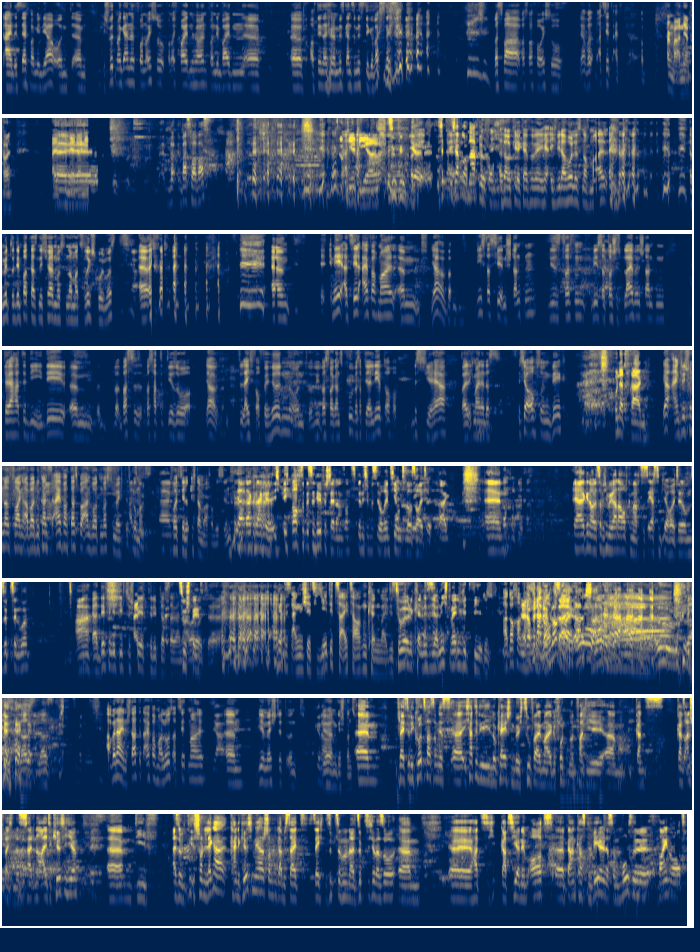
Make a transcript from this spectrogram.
Nein, ist sehr familiär und ähm, ich würde mal gerne von euch so, von euch beiden hören, von den beiden, äh, äh, auf denen das ganze Mist hier gewachsen ist. was war, was war für euch so? Ja, erzählt einfach mal. Komm. Fang mal an, Jan Paul. War ja primär Äh, deine wa- was war was? zu viel Bier. Zu viel Bier. Ich, ich habe noch Nachwirkungen. Also okay, kein Problem. Ich, ich wiederhole es nochmal, damit du den Podcast nicht hören musst und nochmal zurückspulen musst. Äh, ähm, nee, erzähl einfach mal, ähm, ja, wie ist das hier entstanden, dieses Treffen? Wie ist Satoshis Bleibe entstanden? Wer hatte die Idee? Ähm, was, was hattet ihr so, ja, vielleicht auch für Hürden und was war ganz cool? Was habt ihr erlebt, auch bis hierher? Weil ich meine, das ist ja auch so ein Weg. 100 Fragen. Ja, eigentlich 100 Fragen, aber du kannst einfach das beantworten, was du möchtest. Guck mal, ich wollte es dir leichter machen ein bisschen. Ja, danke, danke. Ich, ich brauche so ein bisschen Hilfestellung, sonst bin ich ein bisschen orientierungslos heute. Ähm, ja, genau, das habe ich mir gerade aufgemacht. Das erste Bier heute um 17 Uhr. Ah, Ja, definitiv zu spät für die Platztaverne. Zu spät. gut, äh, Ich hätte es eigentlich jetzt jede Zeit sagen können, weil die Zuhörer können es ja nicht verifizieren. Ah, doch, an Ja, doch, der. Blockzeit. Oh. Ah, uh, los, los. Aber nein, startet einfach mal los, erzählt mal, Ja. ähm, wie ihr möchtet und Genau. wir hören gespannt zu. Ähm, vielleicht so die Kurzfassung ist, äh, ich hatte die Location durch Zufall mal gefunden und fand die ähm, ganz, ganz ansprechend. Das ist halt eine alte Kirche hier, ähm, die, also die ist schon länger keine Kirche mehr, schon glaube ich seit sech- 1770 oder so. Ähm, äh, Gab es hier in dem Ort äh, Bernkastel-Wehlen, das ist so ein Mosel-Weinort,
